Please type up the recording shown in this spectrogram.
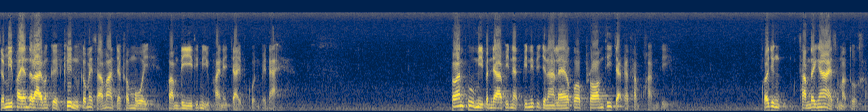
จะมีภัยอันตรายบังเกิดขึ้นก็ไม่สามารถจะขโมยความดีที่มีอยู่ภายในใจบุคคลไปได้เพราะฉะนั้นผู้มีปัญญาพินิจพิจารณาแล้วก็พร้อมที่จะกระทำความดี เขาจึงทำได้ง่ายสำหรับตัวเขา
